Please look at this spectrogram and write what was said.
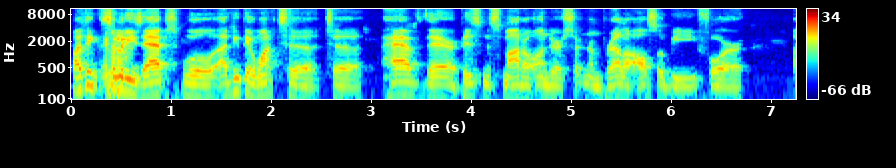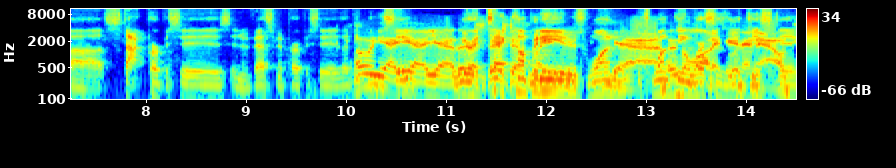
Well, I think some of these apps will. I think they want to to have their business model under a certain umbrella also be for uh, stock purposes and investment purposes. I think Oh yeah, say yeah, yeah. you're a tech company. There's one. Yeah, it's one there's thing versus of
